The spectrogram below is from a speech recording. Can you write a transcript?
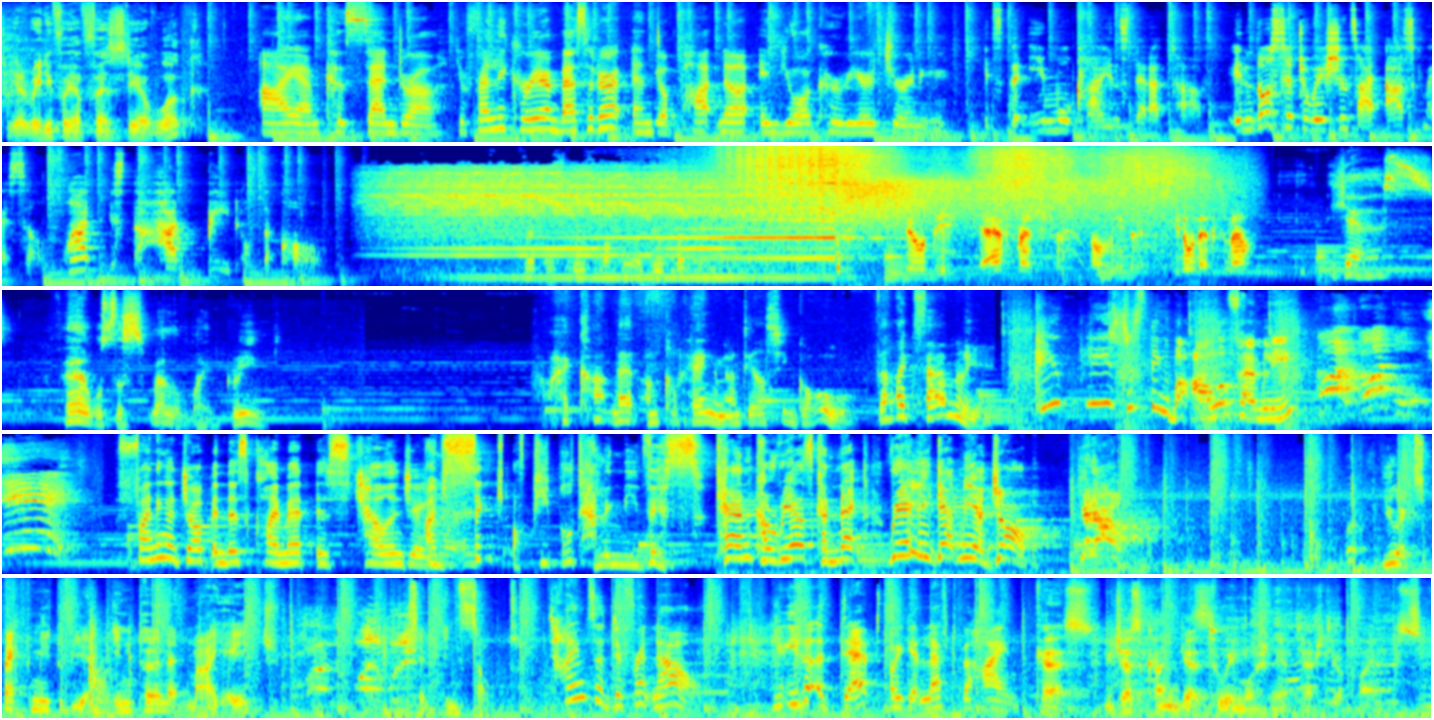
So you're ready for your first day of work? I am Cassandra, your friendly career ambassador and your partner in your career journey. It's the emo clients that are tough. In those situations, I ask myself, what is the heartbeat of the call? Let the skills partner a juice, Filthy, air freshener. Oh, neither. You know that smell? Yes. That was the smell of my dreams. I can't let Uncle Hank and Auntie Elsie go. They're like family. Can you please just think about our family? Finding a job in this climate is challenging. I'm sick of people telling me this. Can Careers Connect really get me a job? Get out! You expect me to be an intern at my age? It's an insult. Times are different now. You either adapt or you get left behind. Cass, you just can't get too emotionally attached to your clients.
